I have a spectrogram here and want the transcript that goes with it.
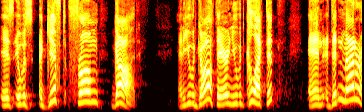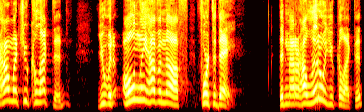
is it was a gift from God. And you would go out there and you would collect it, and it didn't matter how much you collected, you would only have enough for today. Didn't matter how little you collected,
